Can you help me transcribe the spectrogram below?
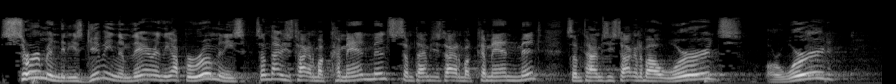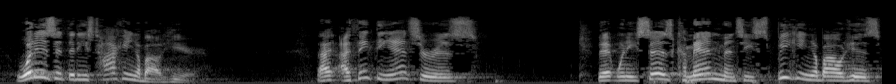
sermon that he's giving them there in the upper room. And he's sometimes he's talking about commandments, sometimes he's talking about commandment, sometimes he's talking about words or word. What is it that he's talking about here? I, I think the answer is that when he says commandments, he's speaking about his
